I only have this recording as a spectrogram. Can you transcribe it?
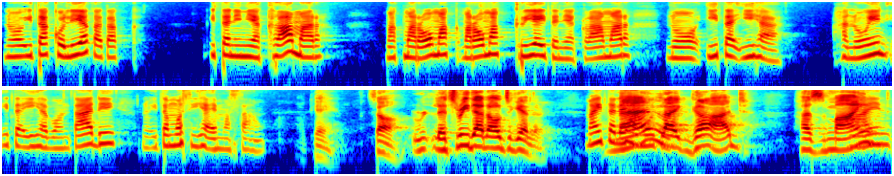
No ita kuliah katak ita niya klamar mak maromak maromak kriya ita niya klamar no ita iha hanoin ita iha vontade no ita mos iha emoção. Okay, so let's read that all together. Man, like God, has mind,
